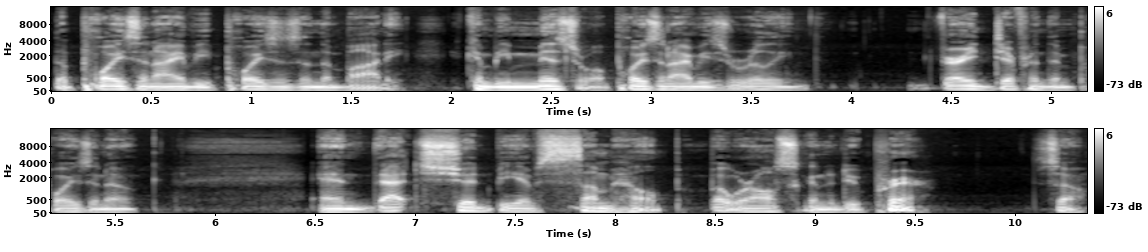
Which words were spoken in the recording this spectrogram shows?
the poison ivy poisons in the body. It can be miserable. Poison ivy is really very different than poison oak, and that should be of some help. But we're also going to do prayer. So,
